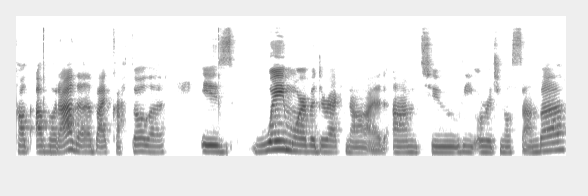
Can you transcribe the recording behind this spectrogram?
called alvorada by cartola is way more of a direct nod um, to the original samba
